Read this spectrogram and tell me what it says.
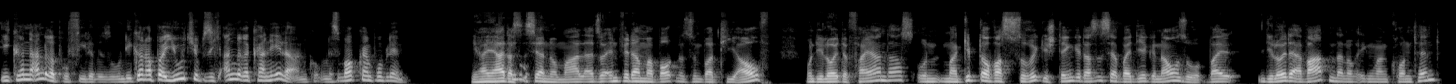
die können andere Profile besuchen. Die können auch bei YouTube sich andere Kanäle angucken. Das ist überhaupt kein Problem. Ja, ja, das ist ja normal. Also entweder man baut eine Sympathie auf und die Leute feiern das und man gibt auch was zurück. Ich denke, das ist ja bei dir genauso, weil die Leute erwarten dann auch irgendwann Content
